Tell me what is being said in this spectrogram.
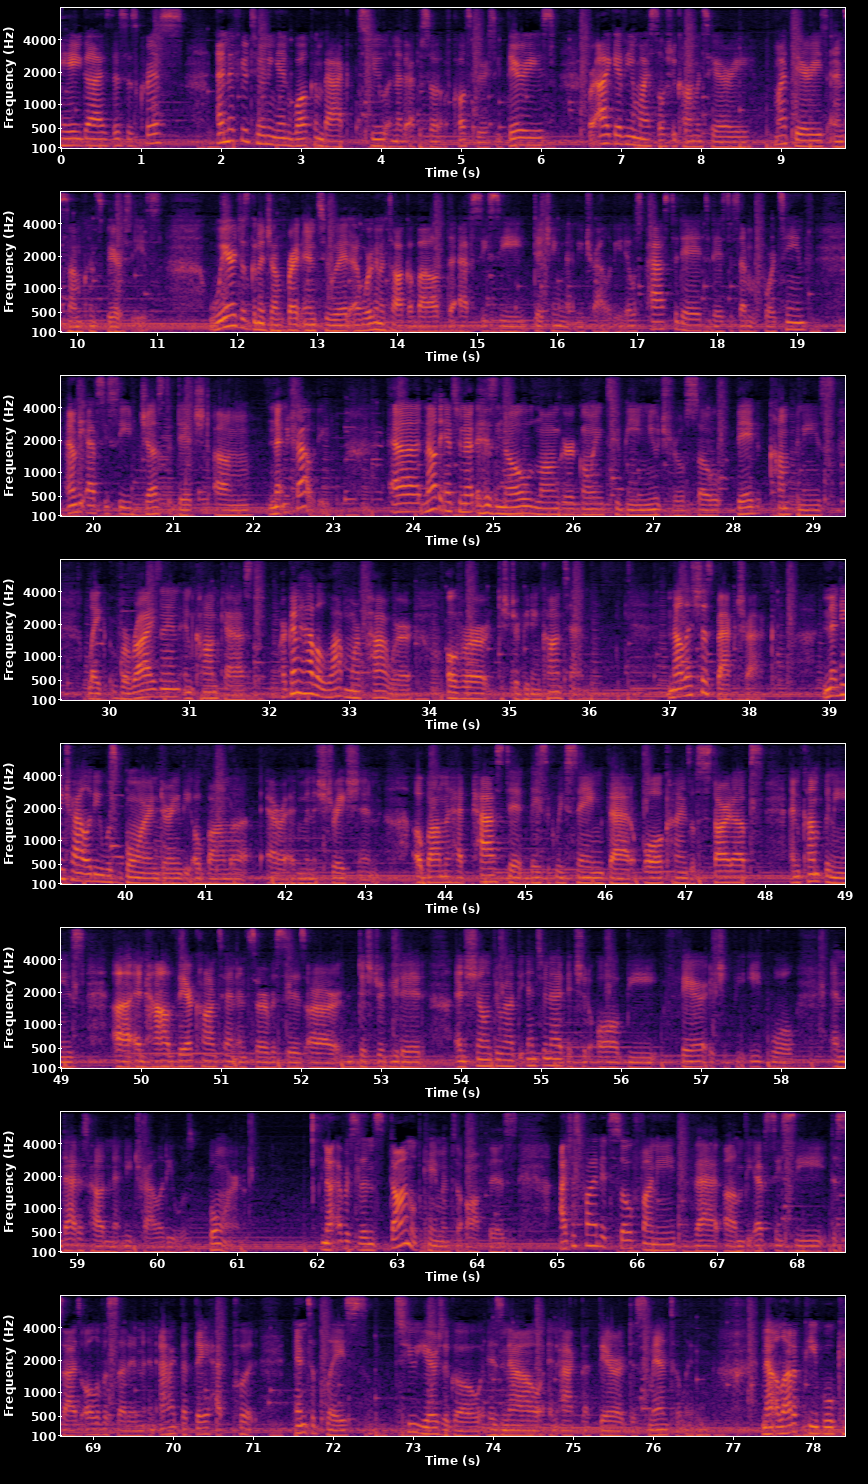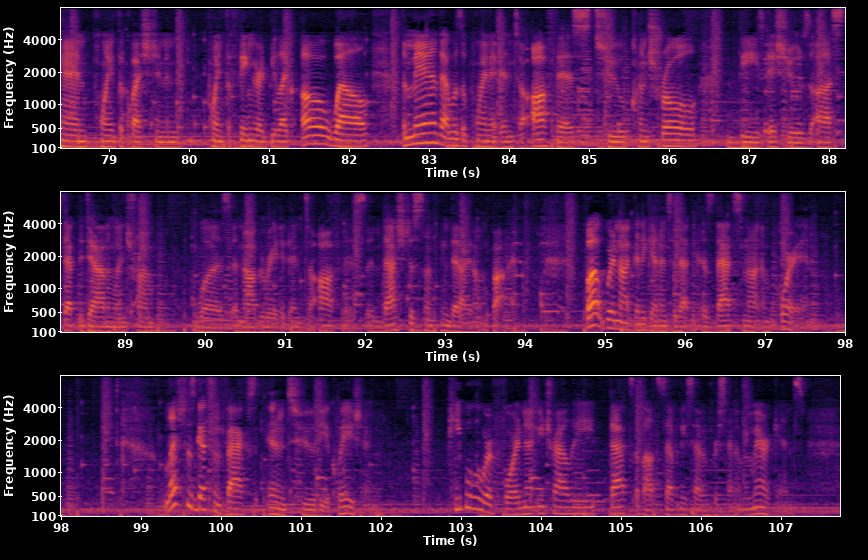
Hey guys, this is Chris, and if you're tuning in, welcome back to another episode of Conspiracy Theories, where I give you my social commentary, my theories, and some conspiracies. We're just gonna jump right into it, and we're gonna talk about the FCC ditching net neutrality. It was passed today. Today's December 14th, and the FCC just ditched um, net neutrality. Uh, now the internet is no longer going to be neutral, so big companies like Verizon and Comcast are going to have a lot more power over distributing content. Now let's just backtrack. Net neutrality was born during the Obama era administration. Obama had passed it basically saying that all kinds of startups and companies uh, and how their content and services are distributed and shown throughout the internet, it should all be fair, it should be equal, and that is how net neutrality was born. Now, ever since Donald came into office, I just find it so funny that um, the FCC decides all of a sudden an act that they had put into place two years ago is now an act that they're dismantling. Now, a lot of people can point the question and point the finger and be like, oh, well, the man that was appointed into office to control these issues uh, stepped down when Trump was inaugurated into office. And that's just something that I don't buy. But we're not going to get into that because that's not important. Let's just get some facts into the equation. People who are for net neutrality, that's about 77% of Americans.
